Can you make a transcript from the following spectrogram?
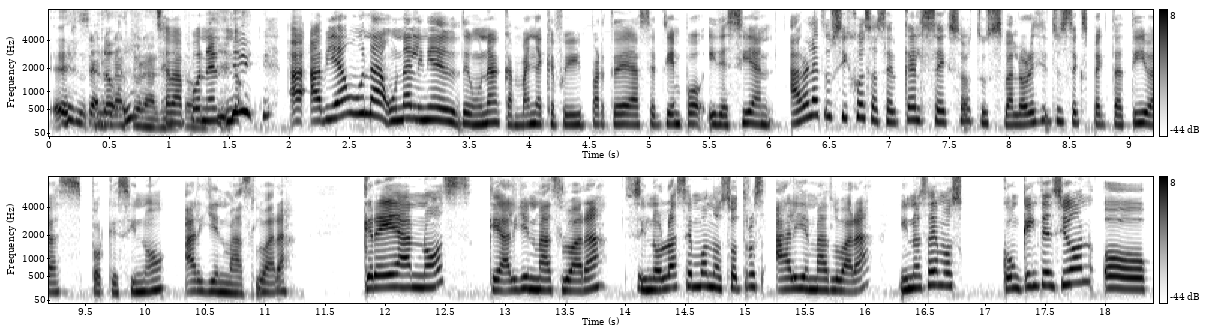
eh, no, natural, se va a poner. No, había una, una línea de, de, una campaña que fui parte de hace tiempo y decían: háblale a tus hijos acerca del sexo, tus valores y tus expectativas, porque si no, alguien más lo hará. Créanos que alguien más lo hará. Sí. Si no lo hacemos nosotros, alguien más lo hará. Y no sabemos con qué intención o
